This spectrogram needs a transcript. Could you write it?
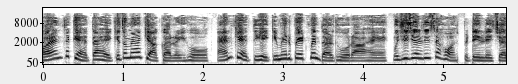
और एन से कहता है कि तुम यहाँ क्या कर रही हो? एन कहती है कि मेरे पेट में दर्द हो रहा है, मुझे जल्दी से हॉस्पिटल ले चलो।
